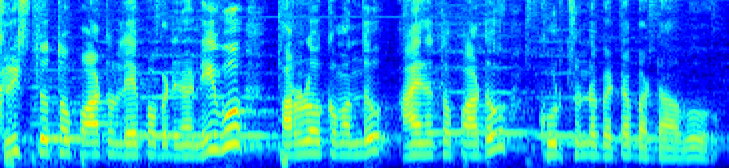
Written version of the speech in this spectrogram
క్రీస్తుతో పాటు లేపబడిన నీవు పరలోకమందు ఆయనతో పాటు కూర్చుండబెట్టబడ్డావు.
